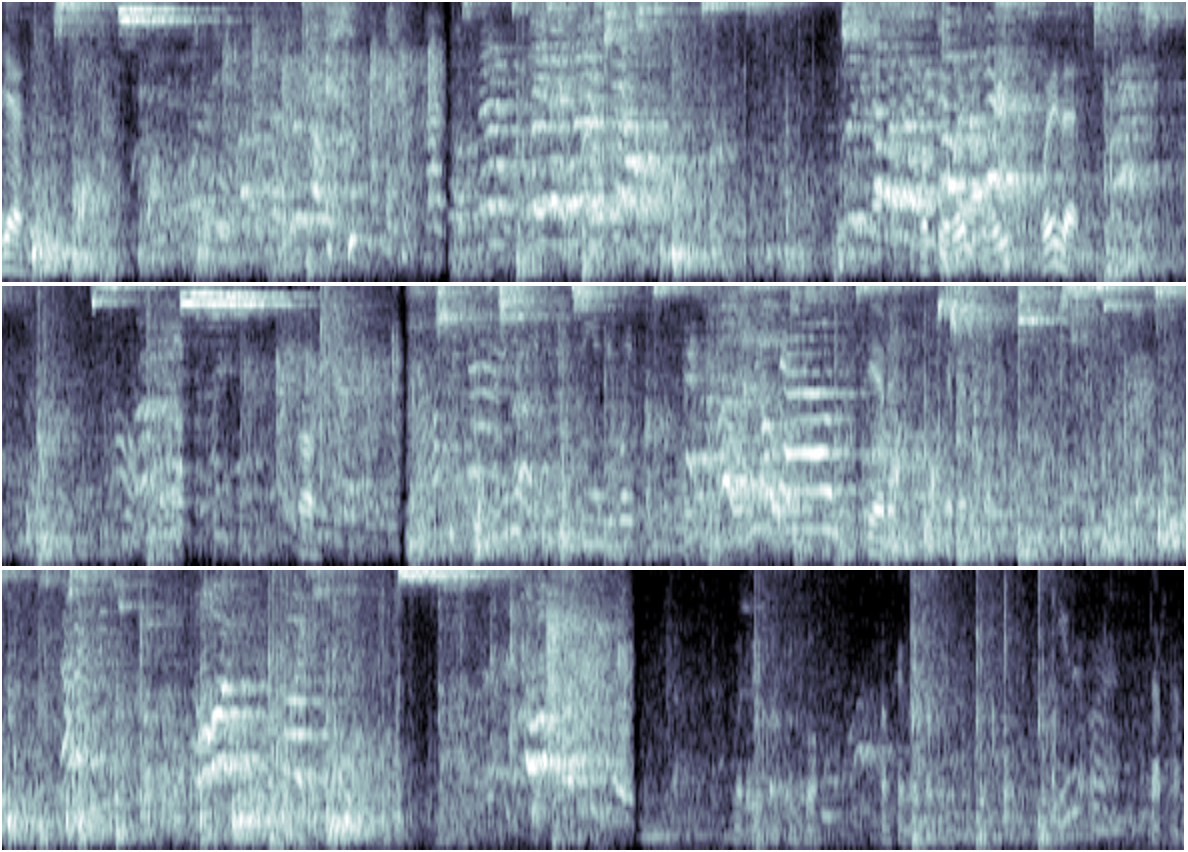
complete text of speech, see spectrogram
Yeah. something like that. Computer or? Laptop.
